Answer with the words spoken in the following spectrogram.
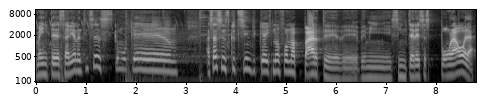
me interesarían, entonces como que mm, Assassin's Creed Syndicate no forma parte de, de mis intereses por ahora.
